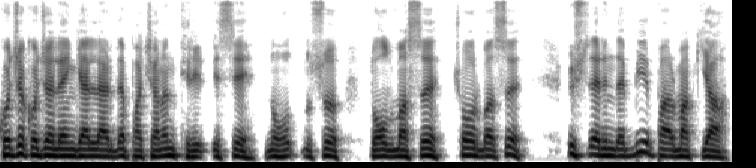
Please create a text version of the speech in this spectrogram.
Koca koca lengellerde paçanın tiritlisi, nohutlusu, dolması, çorbası, üstlerinde bir parmak yağ,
